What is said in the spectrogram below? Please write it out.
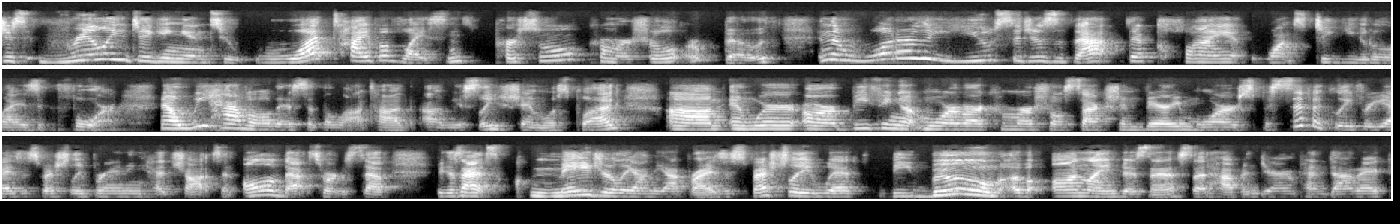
just really digging into what type of license, personal, commercial, or both, and then what are the usages that the client wants to utilize it for. Now, we have all this at the LawTog, obviously, shameless plug, um, and we are beefing up more of our commercial section very more specifically for you guys, especially branding headshots and all of that sort of stuff, because that's majorly on the uprise, especially with the boom of online business that happened during pandemic.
